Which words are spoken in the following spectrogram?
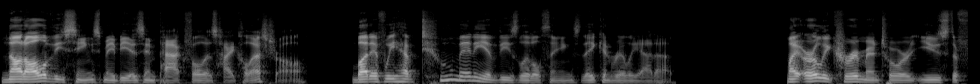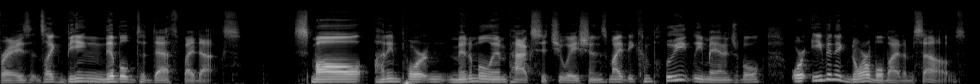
Not all of these things may be as impactful as high cholesterol, but if we have too many of these little things, they can really add up. My early career mentor used the phrase it's like being nibbled to death by ducks. Small, unimportant, minimal impact situations might be completely manageable or even ignorable by themselves.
